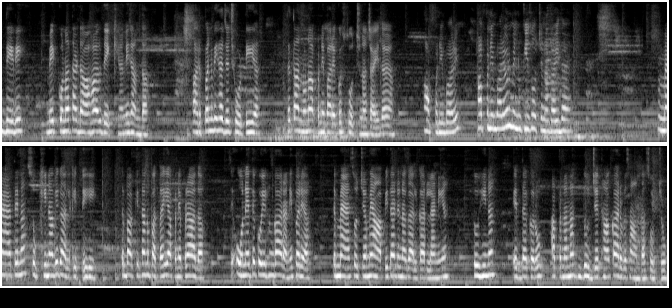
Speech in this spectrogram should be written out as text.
ਦੀਦੀ ਮੇਰੇ ਕੋ ਨਾ ਤੁਹਾਡਾ ਆਹ ਹਾਲ ਦੇਖਿਆ ਨਹੀਂ ਜਾਂਦਾ। ਅਰਪਨ ਵੀ ਹਜੇ ਛੋਟੀ ਆ ਤੇ ਤੁਹਾਨੂੰ ਨਾ ਆਪਣੇ ਬਾਰੇ ਕੁਝ ਸੋਚਣਾ ਚਾਹੀਦਾ ਆ। ਆਪਣੇ ਬਾਰੇ? ਆਪਣੇ ਬਾਰੇ ਹੁਣ ਮੈਨੂੰ ਕੀ ਸੋਚਣਾ ਚਾਹੀਦਾ ਹੈ? ਮੈਂ ਤੇ ਨਾ ਸੁਖੀ ਨਾਲ ਵੀ ਗੱਲ ਕੀਤੀ ਸੀ ਤੇ ਬਾਕੀ ਤੁਹਾਨੂੰ ਪਤਾ ਹੀ ਆ ਆਪਣੇ ਭਰਾ ਦਾ। ਤੇ ਉਹਨੇ ਤੇ ਕੋਈ ਹੰਗਾਰਾ ਨਹੀਂ ਭਰਿਆ। ਤੇ ਮੈਂ ਸੋਚਿਆ ਮੈਂ ਆਪ ਹੀ ਤੁਹਾਡੇ ਨਾਲ ਗੱਲ ਕਰ ਲੈਣੀ ਆ। ਤੁਸੀਂ ਨਾ ਇਦਾਂ ਕਰੋ ਆਪਣਾ ਨਾ ਦੂਜੇ ਥਾਂ ਘਰ ਵਸਾਉਣ ਦਾ ਸੋਚੋ।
